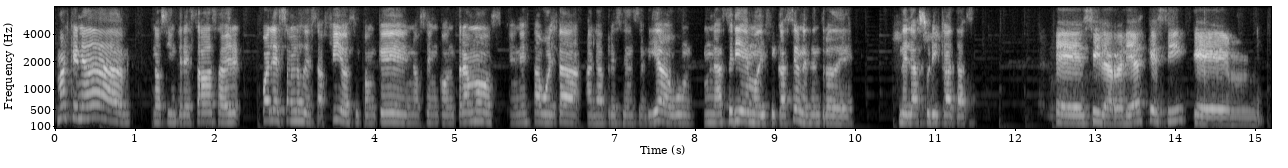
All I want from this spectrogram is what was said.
Más que nada nos interesaba saber cuáles son los desafíos y con qué nos encontramos en esta vuelta a la presencialidad. Hubo una serie de modificaciones dentro de, de las Uricatas. Eh, sí, la realidad es que sí, que mm,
